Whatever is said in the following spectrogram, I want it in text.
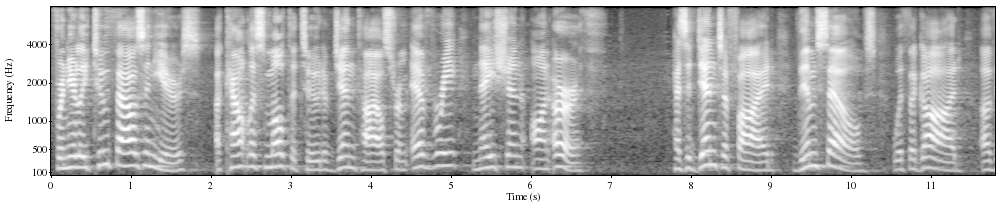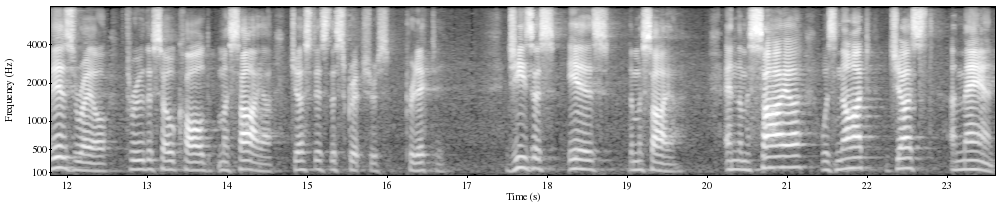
For nearly 2,000 years, a countless multitude of Gentiles from every nation on earth has identified themselves with the God of Israel through the so called Messiah, just as the scriptures predicted. Jesus is the Messiah. And the Messiah was not just a man.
